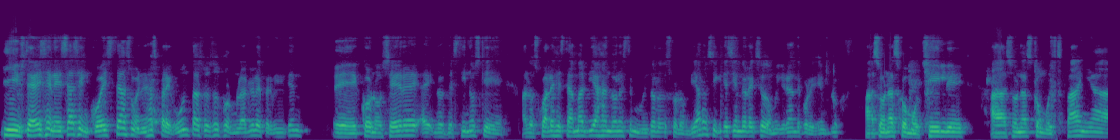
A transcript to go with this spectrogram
Y ustedes en esas encuestas o en esas preguntas o esos formularios le permiten eh, conocer eh, los destinos que, a los cuales están más viajando en este momento los colombianos. Sigue siendo el éxodo muy grande, por ejemplo, a zonas como Chile, a zonas como España,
